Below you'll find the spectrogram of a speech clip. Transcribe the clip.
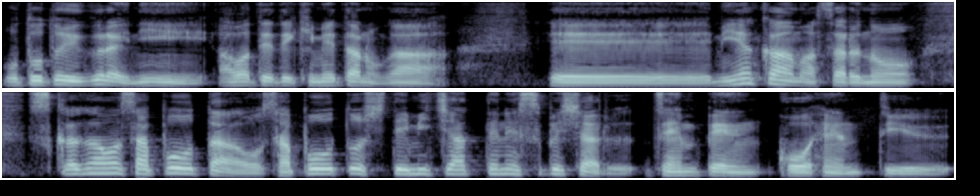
一昨日ぐらいに慌てて決めたのが、えー、宮川勝の「須賀川サポーターをサポートしてみちゃってねスペシャル前編後編」っていう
